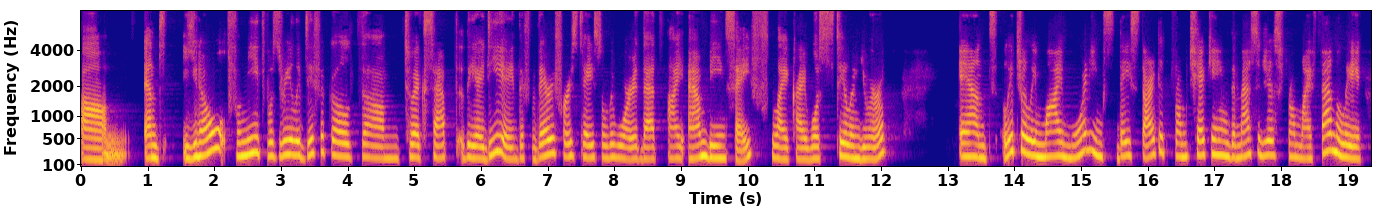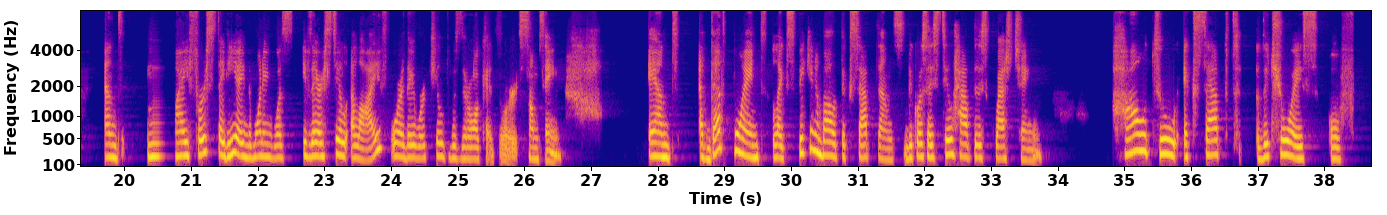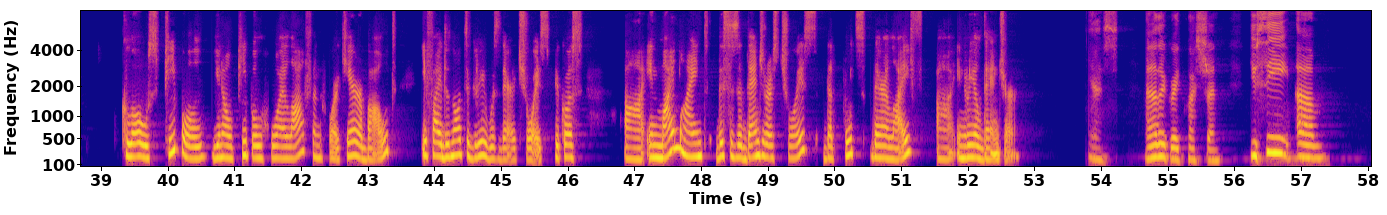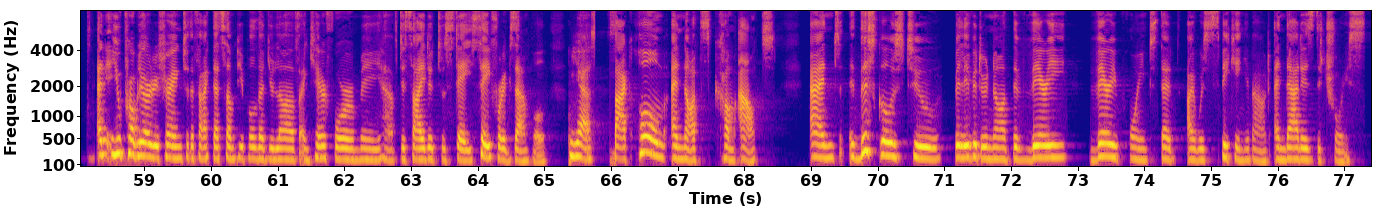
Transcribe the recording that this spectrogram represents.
Um, and you know, for me, it was really difficult um, to accept the idea in the very first days of the war that I am being safe, like I was still in Europe. And literally, my mornings, they started from checking the messages from my family. And my first idea in the morning was if they are still alive or they were killed with the rocket or something. And at that point, like speaking about acceptance, because I still have this question how to accept the choice of close people, you know, people who I love and who I care about, if I do not agree with their choice, because uh, in my mind, this is a dangerous choice that puts their life uh, in real danger. Yes. Another great question. You see, um, and you probably are referring to the fact that some people that you love and care for may have decided to stay, say, for example, yes, back home and not come out. And this goes to, believe it or not, the very, very point that I was speaking about, and that is the choice.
